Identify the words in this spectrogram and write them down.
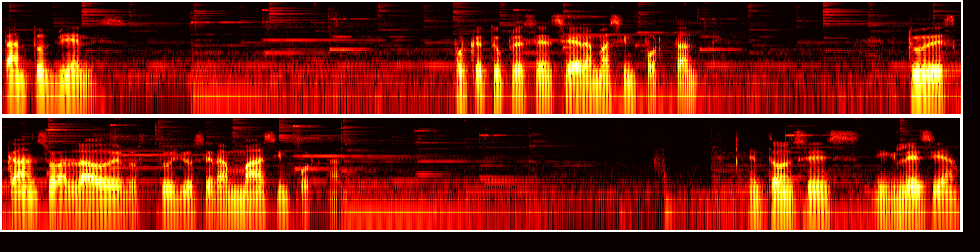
tantos bienes, porque tu presencia era más importante. Tu descanso al lado de los tuyos era más importante. Entonces, iglesia,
